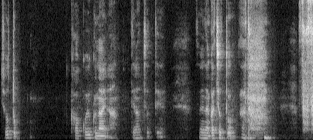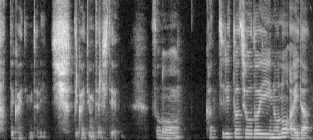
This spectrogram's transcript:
ちょっとかっこよくないなってなっちゃって。それなんかちょっと、あの、って書いてみたり、シュッて書いてみたりして、その、かっちりとちょうどいいのの間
